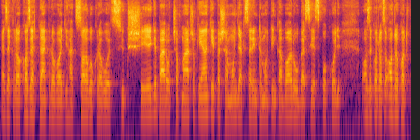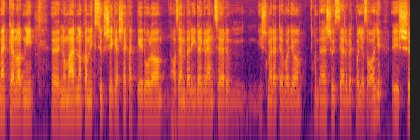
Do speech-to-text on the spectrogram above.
ezekre a kazettákra vagy hát szalagokra volt szükség, bár ott csak már csak jelképesen mondják, szerintem ott inkább arról beszél Spock, hogy azokat az adatokat meg kell adni nomádnak, amik szükségesek, hát például az emberi idegrendszer rendszer ismerete, vagy a, a belső szervek, vagy az agy, és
